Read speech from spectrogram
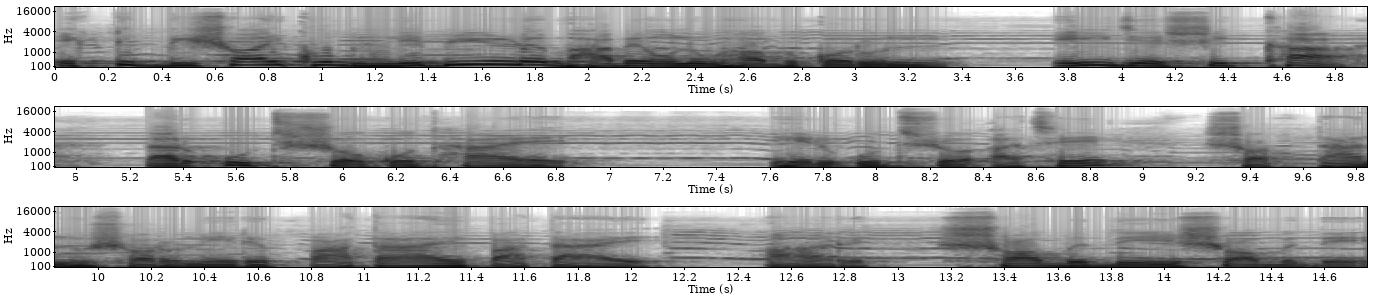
একটি বিষয় খুব নিবিড়ভাবে অনুভব করুন। এই যে শিক্ষা, তার উৎস কোথায়? এর উৎস আছে সত্যানুসরণের পাতায় পাতায়, আর শব্দে শব্দে।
